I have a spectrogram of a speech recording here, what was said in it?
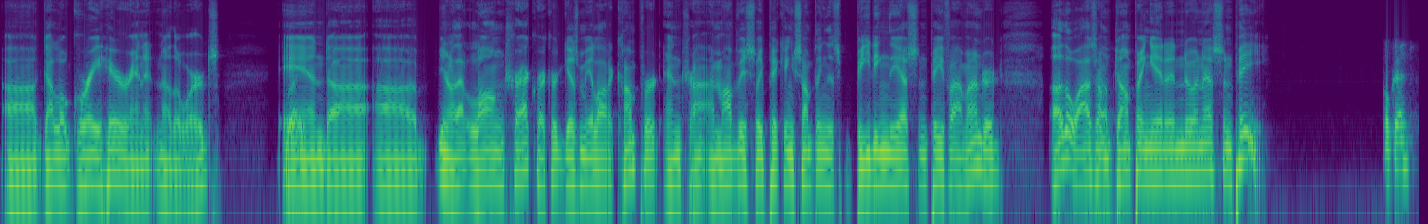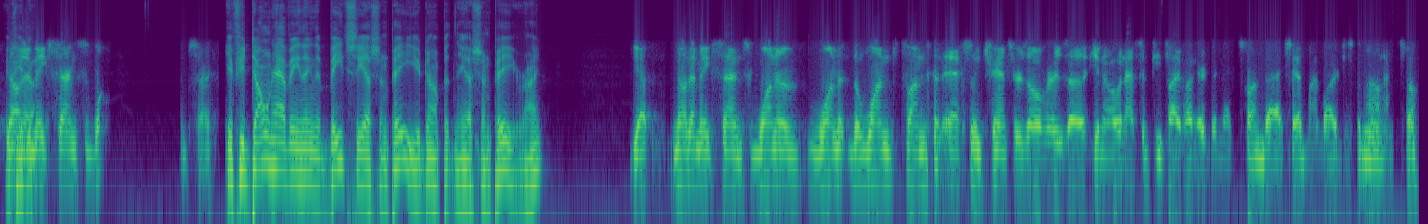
Uh, got a little gray hair in it, in other words. And uh, uh, you know that long track record gives me a lot of comfort, and try, I'm obviously picking something that's beating the S and P 500. Otherwise, I'm dumping it into an S and P. Okay, no, that makes sense. I'm sorry. if you don't have anything that beats the S and P, you dump it in the S and P, right? Yep. No, that makes sense. One of one the one fund that actually transfers over is a you know an S and P 500. The next fund that actually had my largest amount in. So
